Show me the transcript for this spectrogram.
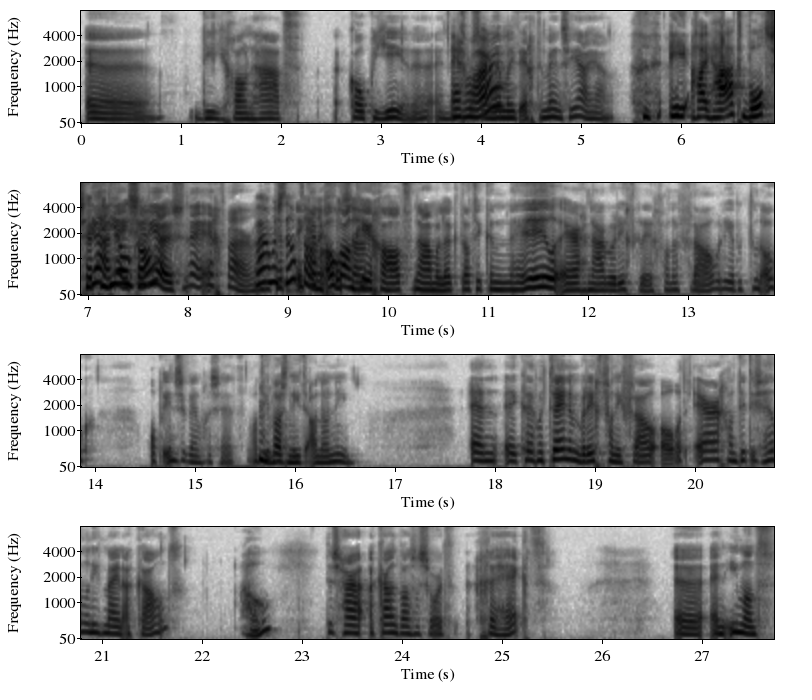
eh, die gewoon haat kopiëren. En Echt zijn waar? helemaal niet echte mensen. Ja, ja. AI-haatbots, heb ja, je die nee, ook al? serieus. Nee, echt waar. Waarom is heb, dat dan, Ik heb ook al een keer gehad, namelijk dat ik een heel erg naar bericht kreeg van een vrouw. En die heb ik toen ook op Instagram gezet. Want die Mhm. was niet anoniem. En ik kreeg meteen een bericht van die vrouw. Oh, wat erg, want dit is helemaal niet mijn account. Oh, Dus haar account was een soort gehackt. Eh, en iemand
